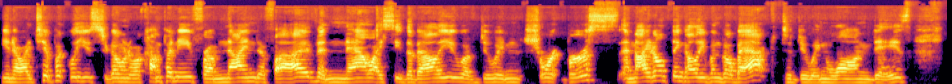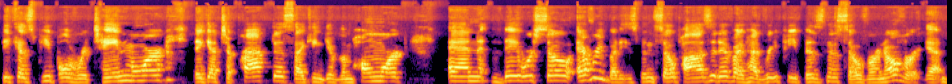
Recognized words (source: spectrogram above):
You know, I typically used to go into a company from nine to five, and now I see the value of doing short bursts. And I don't think I'll even go back to doing long days because people retain more. They get to practice. I can give them homework. And they were so, everybody's been so positive. I've had repeat business over and over again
